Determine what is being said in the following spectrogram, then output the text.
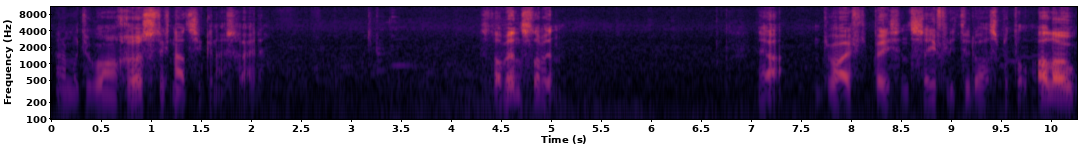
En dan moeten we gewoon rustig naar het ziekenhuis rijden. Stap in, stap in. Ja, drive the patient safely to the hospital. Hallo,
